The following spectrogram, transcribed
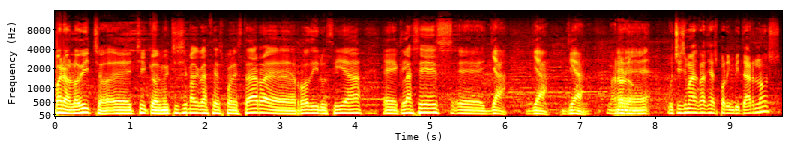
Bueno, lo dicho, eh, chicos, muchísimas gracias por estar. Eh, Rodi, Lucía, eh, clases eh, ya, ya, ya. Manolo, Eh, muchísimas gracias por invitarnos.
